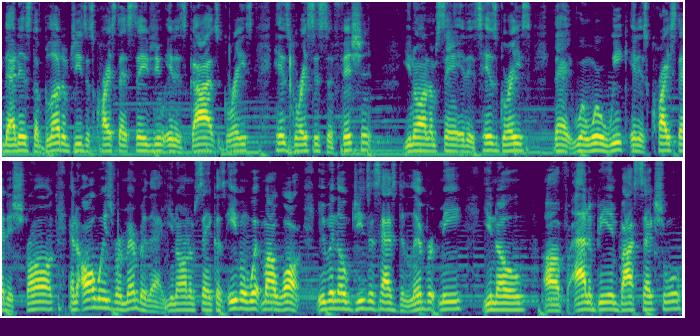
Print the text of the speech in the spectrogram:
That is the blood of Jesus Christ that saves you. It is God's grace. His grace is sufficient. You know what I'm saying? It is His grace that when we're weak, it is Christ that is strong. And always remember that. You know what I'm saying? Because even with my walk, even though Jesus has delivered me, you know, uh, out of being bisexual,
